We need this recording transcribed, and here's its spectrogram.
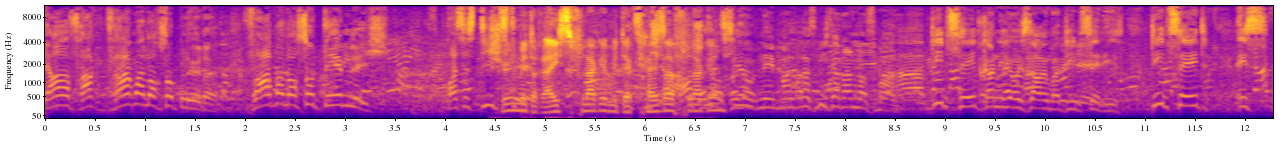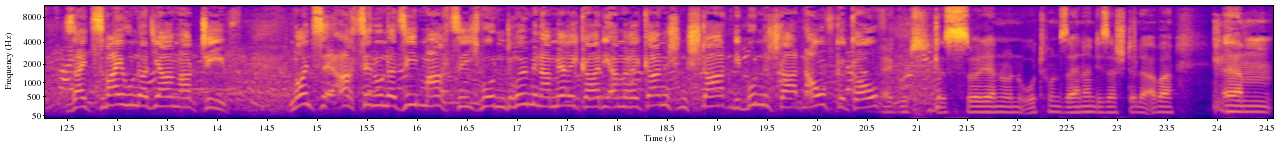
ja, frag, frag mal doch so blöde. Frag mal doch so dämlich. Was ist Deep Schön State? mit Reichsflagge, mit der Kaiserflagge. Nee, lass mich das anders machen. Deep State kann ich euch sagen, was Deep State ist. Deep State ist seit 200 Jahren aktiv. 19, 1887 wurden drüben in Amerika die amerikanischen Staaten, die Bundesstaaten aufgekauft. Ja gut, das soll ja nur ein O-Ton sein an dieser Stelle, aber ähm,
